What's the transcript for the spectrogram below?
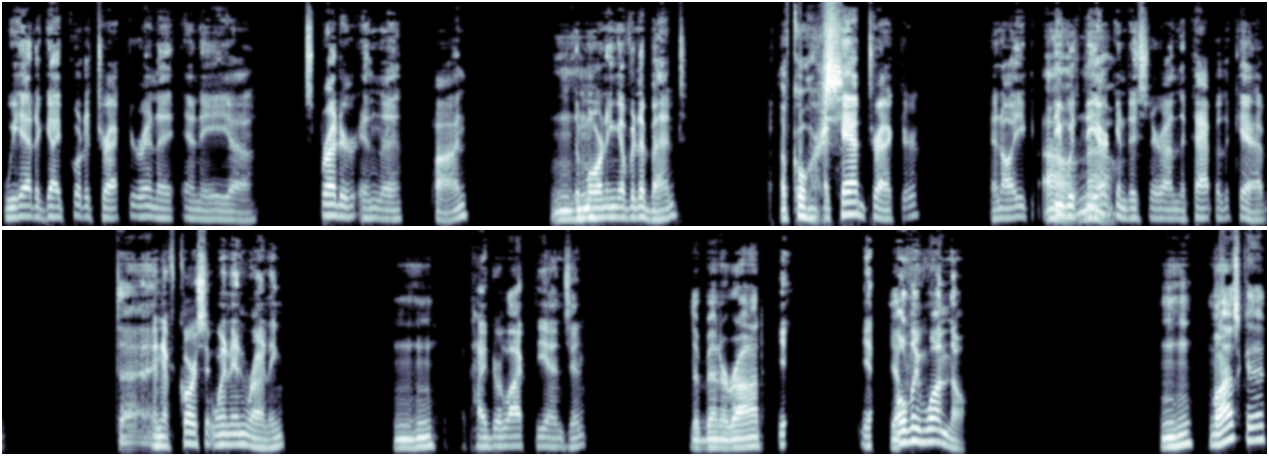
we had a guy put a tractor in a in a uh, spreader in the pond the Mhm. morning of an event Of course, a cab tractor and all you could see Oh, was the air conditioner on the top of the cab Dang. and of course it went in running mm-hmm. Hydrolocked the engine There been a rod? yeah Yep. only one though Mm-hmm. Well, that's good.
